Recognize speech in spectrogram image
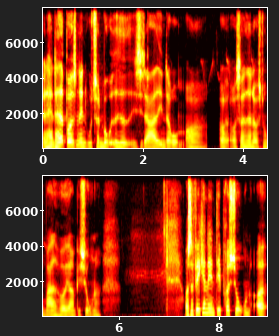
men han havde både sådan en utålmodighed i sit eget indre rum, og, og, og så havde han også nogle meget høje ambitioner. Og så fik han en depression, og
